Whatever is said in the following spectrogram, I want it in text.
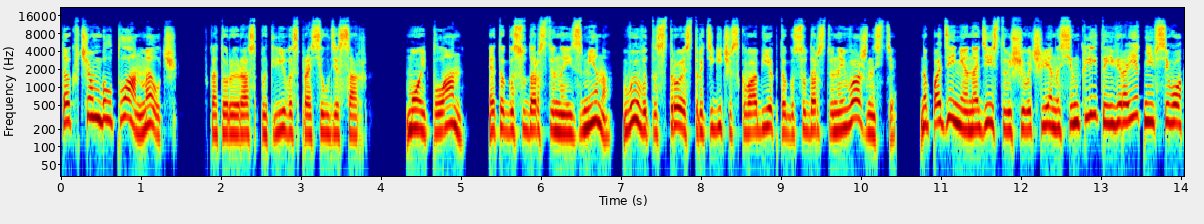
«Так в чем был план, Мелч?» — в который раз пытливо спросил Десар. «Мой план это государственная измена, вывод из строя стратегического объекта государственной важности, нападение на действующего члена Синклита и, вероятнее всего,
